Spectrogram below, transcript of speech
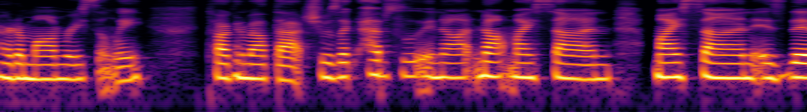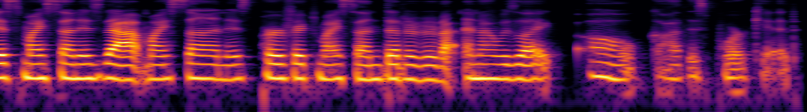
i heard a mom recently talking about that. She was like absolutely not not my son. My son is this my son is that my son is perfect my son da da da da. And i was like oh god this poor kid.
